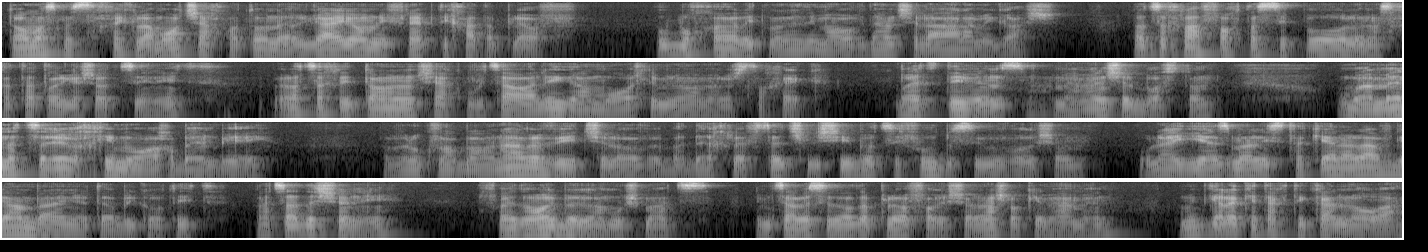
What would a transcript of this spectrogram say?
תומאס משחק למרות שאחותו נהרגה יום לפני פתיחת הפלייאוף. הוא בוחר להתמודד עם האובדן שלה על המגרש. לא צריך להפוך את הסיפור למסחטת רגשות צינית, ולא צריך לטעון שהקבוצה או הליגה אמורות למנוע ממנו לשחק. ברד סטיבנס, המאמן של בוסטון, הוא מאמן הצעיר הכי מוערך ב-NBA, אבל הוא כבר בעונה הרביעית שלו ובדרך להפסד שלישי ברציפות בסיבוב הראשון. אולי הגיע הזמן להסתכל עליו גם בעין יותר ביקורתית. מהצד השני, פרד הויברג המושמץ, נמצא בסדרת הפלייאוף הראשונה שלו כמאמן, הוא מתגלה כטקטיקן לא רע,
